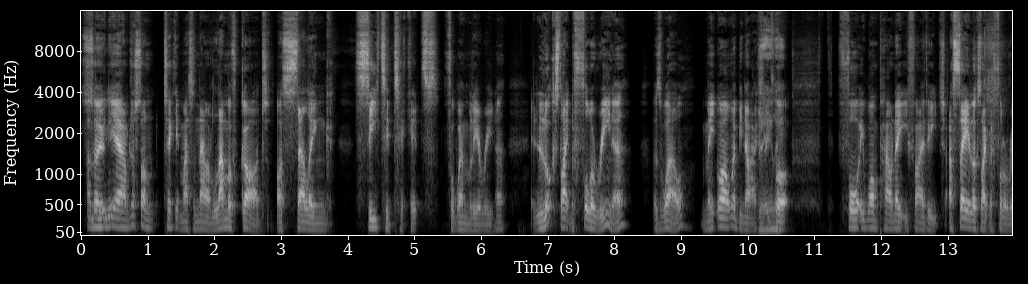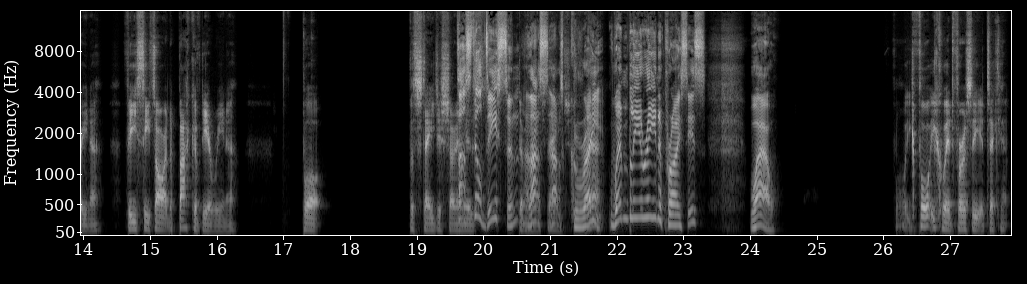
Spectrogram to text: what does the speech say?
So I mean, yeah, I'm just on Ticketmaster now, and Lamb of God are selling seated tickets for Wembley Arena. It looks like the full arena as well. May, well, maybe not actually, Really? but forty-one pound eighty-five each. I say it looks like the full arena. These seats are at the back of the arena, but the stage is showing. that's still decent. the main That's that's great. Yeah. Wembley Arena prices. Wow. 40, 40 quid for a seated ticket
